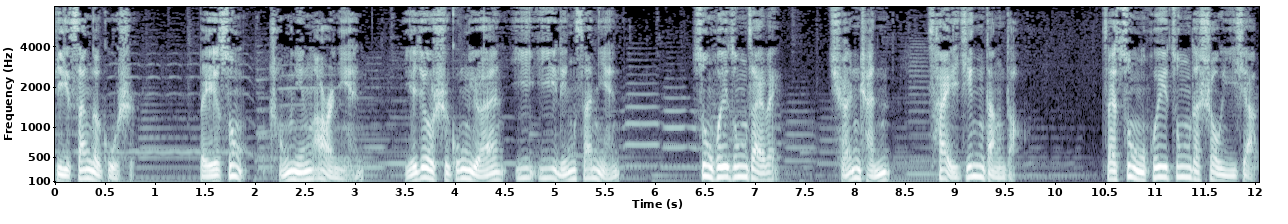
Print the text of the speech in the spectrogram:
第三个故事：北宋崇宁二年，也就是公元一一零三年，宋徽宗在位，权臣蔡京当道。在宋徽宗的授意下，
